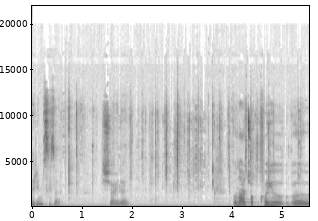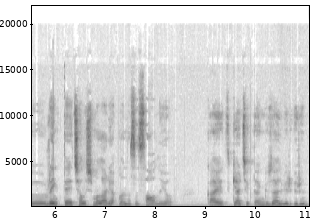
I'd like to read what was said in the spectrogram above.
Göstereyim size. Şöyle. Bunlar çok koyu e, renkte çalışmalar yapmanızı sağlıyor. Gayet gerçekten güzel bir ürün.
